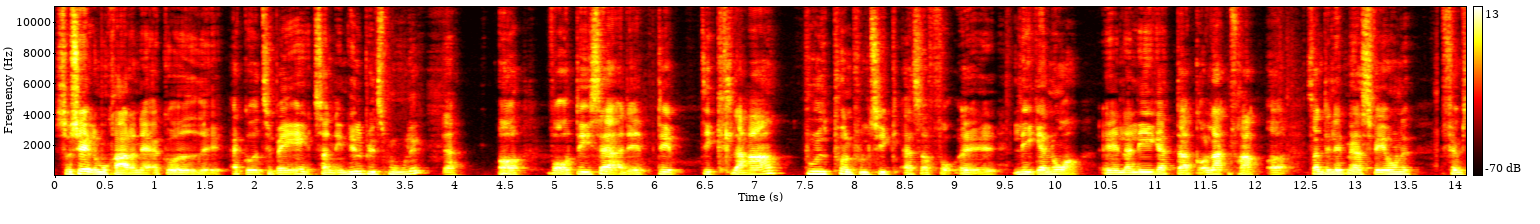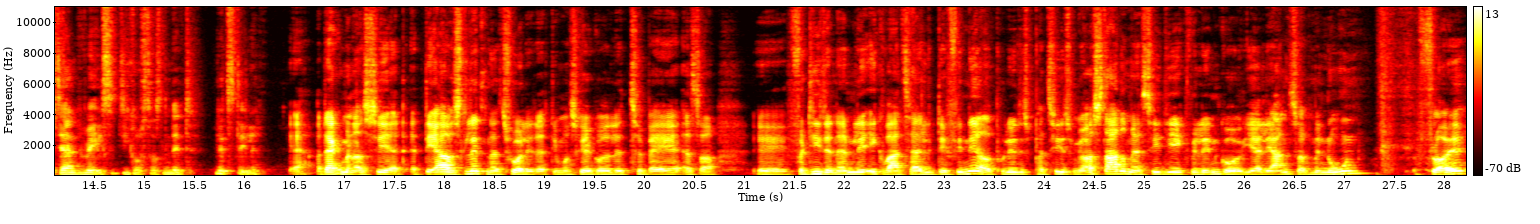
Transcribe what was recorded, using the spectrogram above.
Socialdemokraterne er gået, øh, er gået tilbage sådan en lille bit smule. Ikke? Ja. Og hvor det især er det, det, det klare bud på en politik, altså for, øh, Lega Nord, eller Lega, der går langt frem, og sådan det lidt mere svævende femstjernebevægelse, de går så sådan lidt, lidt stille. Ja, og der kan man også sige, at, at det er også lidt naturligt, at de måske er gået lidt tilbage, altså øh, fordi det nemlig ikke var et særligt defineret politisk parti, som jo også startede med at sige, at de ikke ville indgå i alliancer med nogen fløje.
